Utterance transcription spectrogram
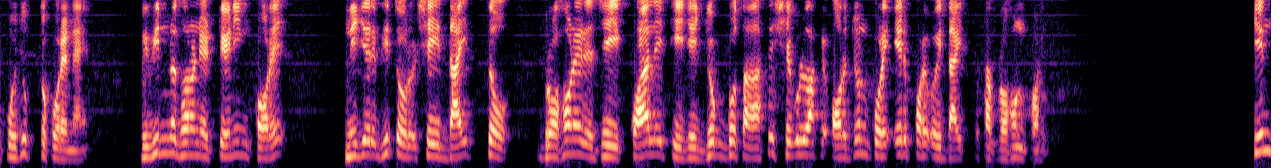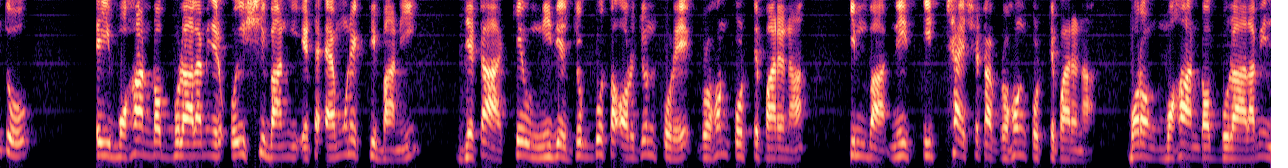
উপযুক্ত করে নেয়। বিভিন্ন ধরনের ট্রেনিং করে। নিজের ভিতর সেই দায়িত্ব গ্রহণের যে কোয়ালিটি যে যোগ্যতা আছে, সেগুলোকে অর্জন করে এরপরে ওই দায়িত্বটা গ্রহণ করে। কিন্তু এই মহান রব্বুল আলমিনের ঐশী বাণী, এটা এমন একটি বাণী যেটা কেউ নিজে যোগ্যতা অর্জন করে, গ্রহণ করতে পারে না। কিংবা নিজ ইচ্ছায় সেটা গ্রহণ করতে পারে না, বরং মহান রব্বুল আলমিন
